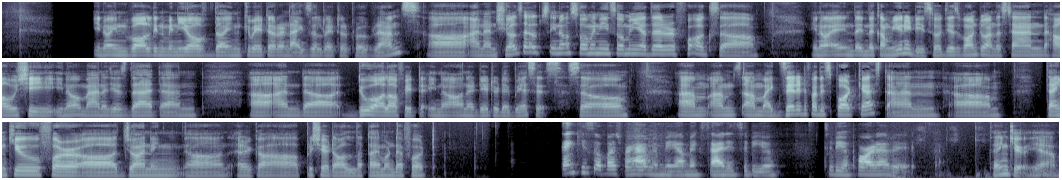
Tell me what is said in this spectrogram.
you know involved in many of the incubator and accelerator programs uh, and and she also helps you know so many so many other folks uh, you know in the in the community. So just want to understand how she you know manages that and uh, and uh, do all of it you know on a day-to-day basis. So um, i'm i'm excited for this podcast and um, thank you for uh, joining uh, Aireka I appreciate all the time and effort Thank you so much for having me. I'm excited to be a to be a part of it. Thank you. Yeah.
